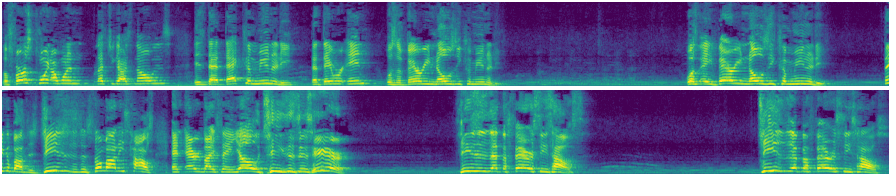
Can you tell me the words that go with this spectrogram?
The first point I want to let you guys know is, is that that community that they were in was a very nosy community. Was a very nosy community. Think about this. Jesus is in somebody's house and everybody's saying, yo, Jesus is here. Jesus is at the Pharisee's house. Jesus is at the Pharisee's house.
